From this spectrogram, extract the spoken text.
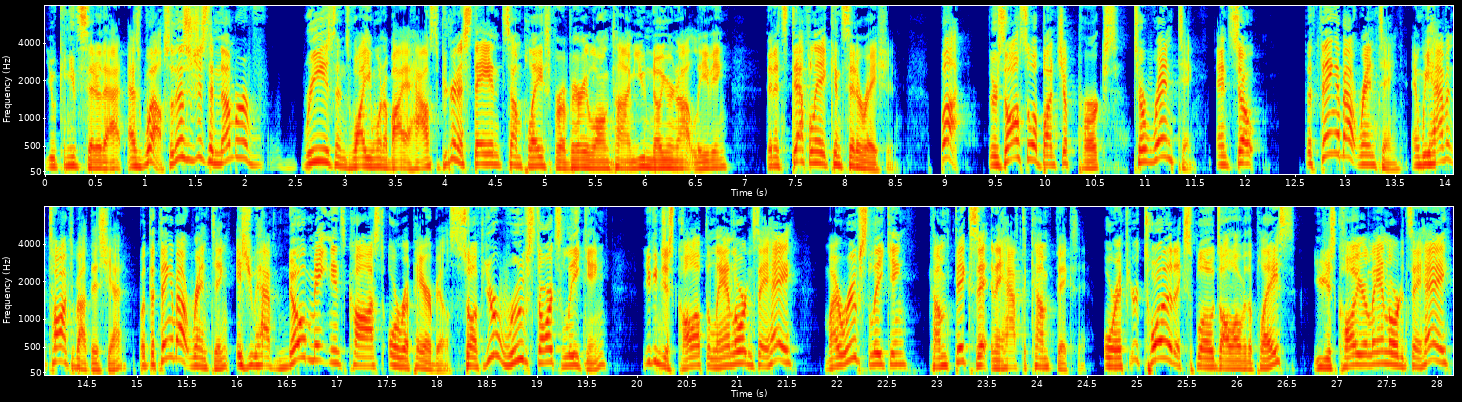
you can consider that as well. So this is just a number of reasons why you want to buy a house. If you're going to stay in some place for a very long time, you know you're not leaving, then it's definitely a consideration. But there's also a bunch of perks to renting. And so the thing about renting, and we haven't talked about this yet, but the thing about renting is you have no maintenance cost or repair bills. So if your roof starts leaking, you can just call up the landlord and say, "Hey, my roof's leaking. Come fix it." And they have to come fix it. Or if your toilet explodes all over the place, you just call your landlord and say, hey,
